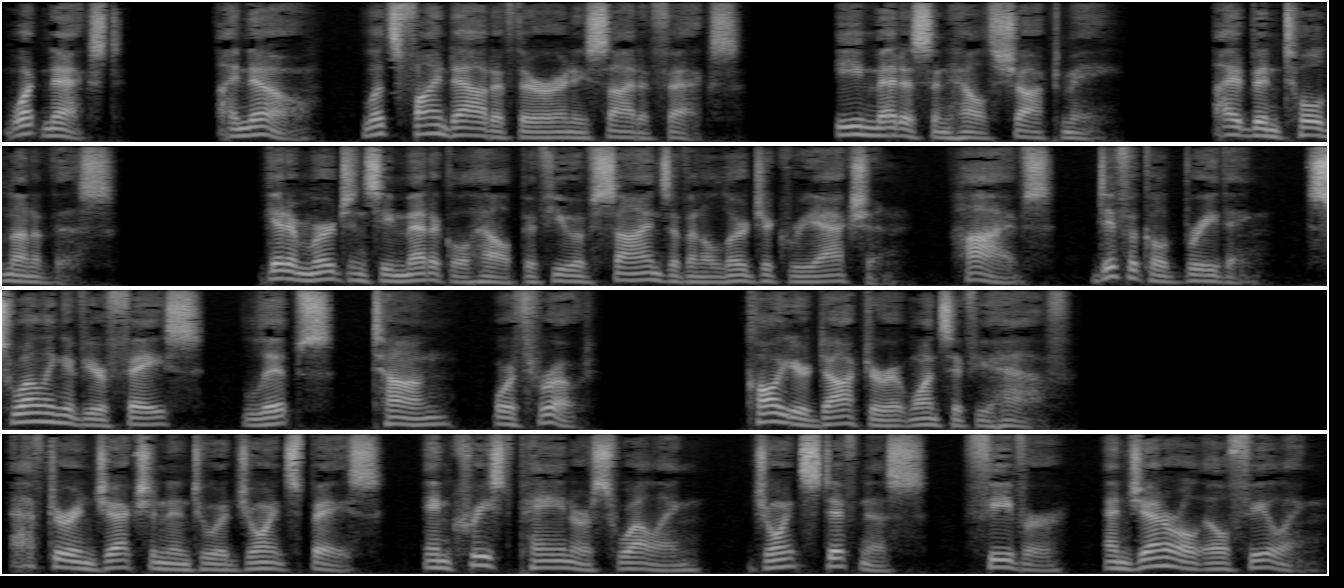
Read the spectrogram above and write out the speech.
What next? I know, let's find out if there are any side effects. E medicine health shocked me. I had been told none of this. Get emergency medical help if you have signs of an allergic reaction, hives, difficult breathing, swelling of your face, lips, tongue, or throat. Call your doctor at once if you have. After injection into a joint space, increased pain or swelling, joint stiffness, fever, and general ill feeling.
